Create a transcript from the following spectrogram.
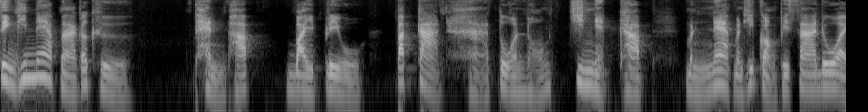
สิ่งที่แนบมาก็คือ แผ่นพับ ใบปลิว ประกาศหาตัวน้องจีเน็ตครับ มันแนบมันที่กล่องพิซซ่าด้วย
